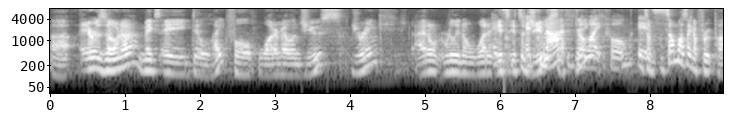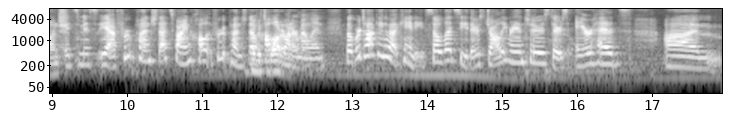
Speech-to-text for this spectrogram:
uh, Arizona makes a delightful watermelon juice drink. I don't really know what it, it's. It's a it's juice. It's not delightful. It's, It's a, it's almost like a fruit punch. it's miss yeah fruit punch. That's fine. Call it fruit punch. Don't call watermelon. it watermelon. But we're talking about candy. So let's see. There's Jolly Ranchers. There's Airheads. Um,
